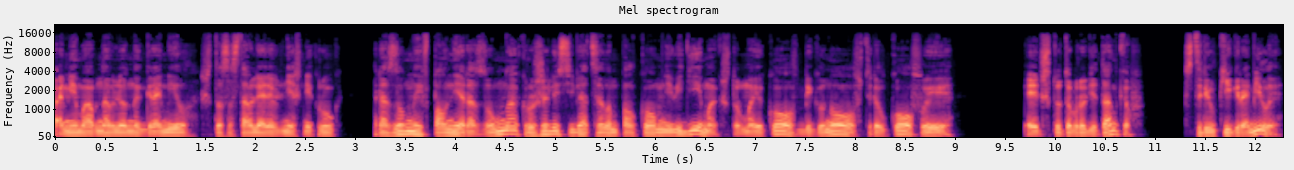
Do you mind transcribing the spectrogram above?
Помимо обновленных громил, что составляли внешний круг, разумные вполне разумно окружили себя целым полком невидимок, что маяков, бегунов, стрелков и... Это что-то вроде танков? Стрелки-громилы?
